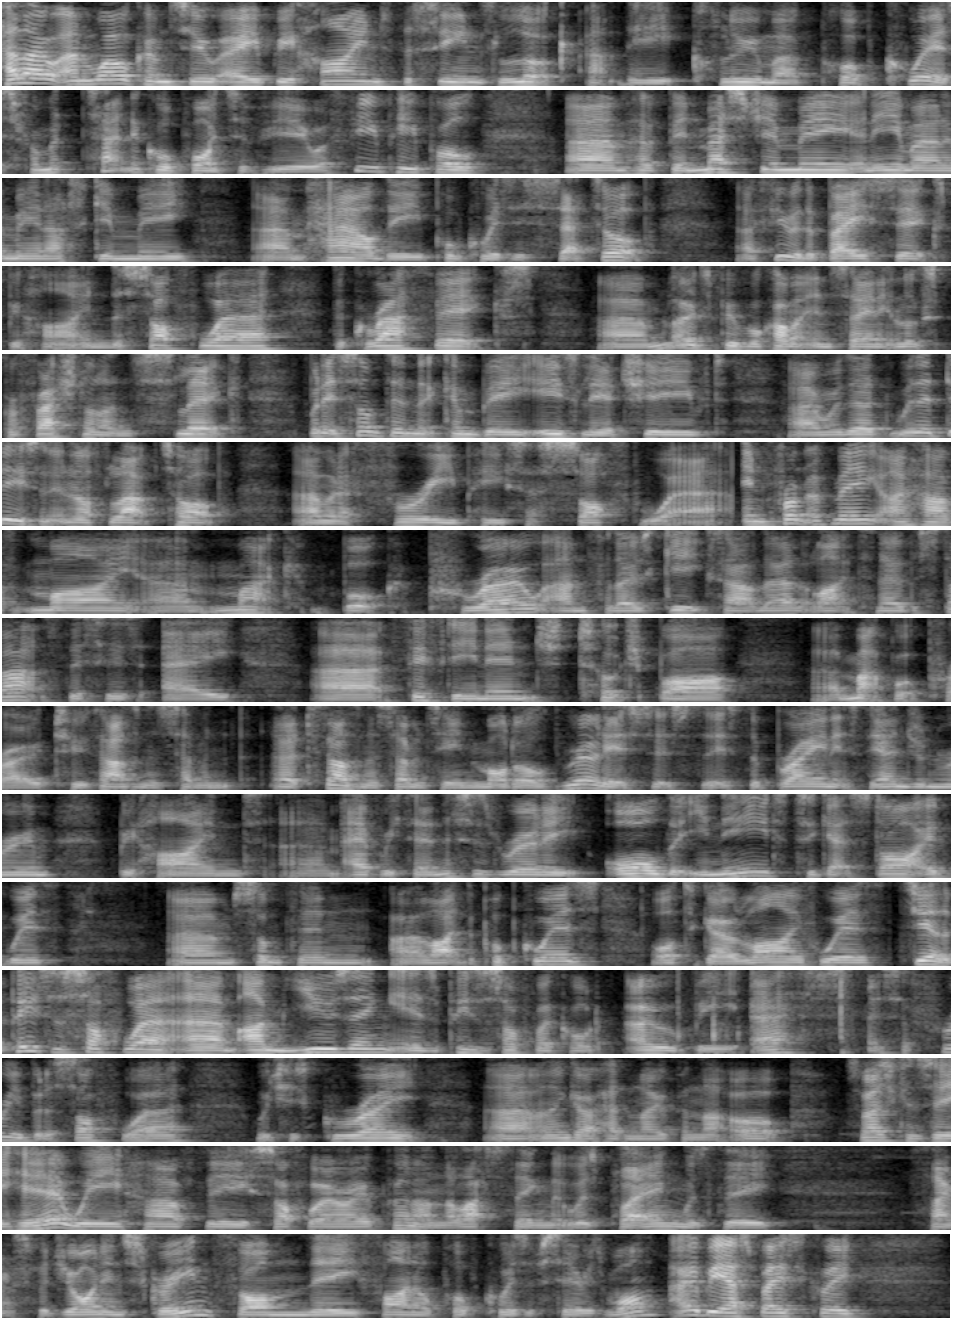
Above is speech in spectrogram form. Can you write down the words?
Hello and welcome to a behind the scenes look at the Kluma pub quiz. From a technical point of view, a few people um, have been messaging me and emailing me and asking me um, how the pub quiz is set up, a few of the basics behind the software, the graphics. Um, loads of people commenting saying it looks professional and slick, but it's something that can be easily achieved uh, with, a, with a decent enough laptop um, and a free piece of software. In front of me, I have my um, MacBook Pro, and for those geeks out there that like to know the stats, this is a uh, 15 inch touch bar. Uh, MacBook Pro 2007, uh, 2017 model. Really, it's, it's, it's the brain, it's the engine room behind um, everything. This is really all that you need to get started with um, something uh, like the pub quiz or to go live with. So yeah, the piece of software um, I'm using is a piece of software called OBS. It's a free bit of software, which is great. Uh, and then go ahead and open that up. So as you can see here, we have the software open and the last thing that was playing was the thanks for joining screen from the final pub quiz of series one. OBS basically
